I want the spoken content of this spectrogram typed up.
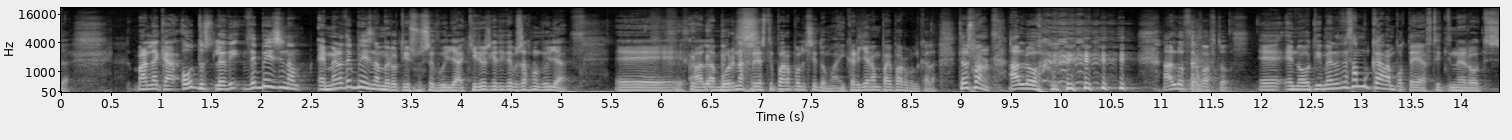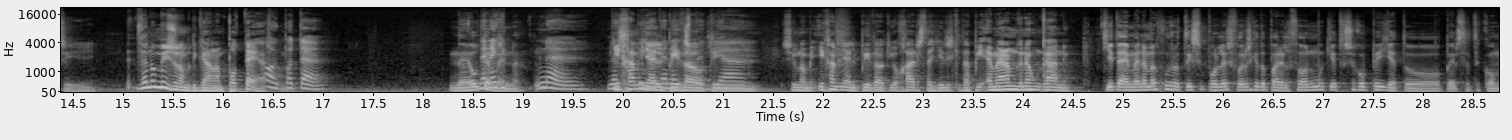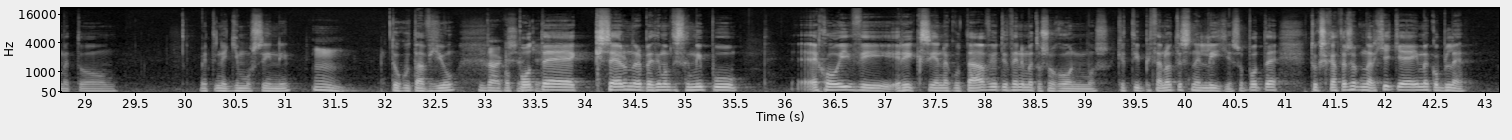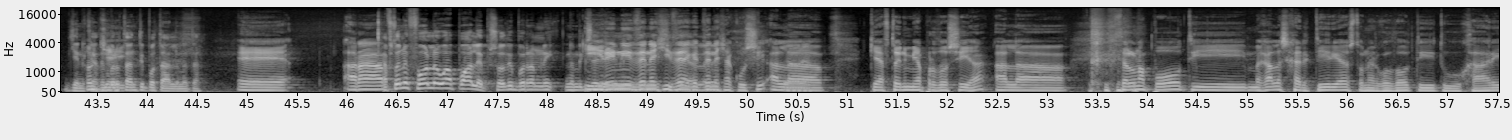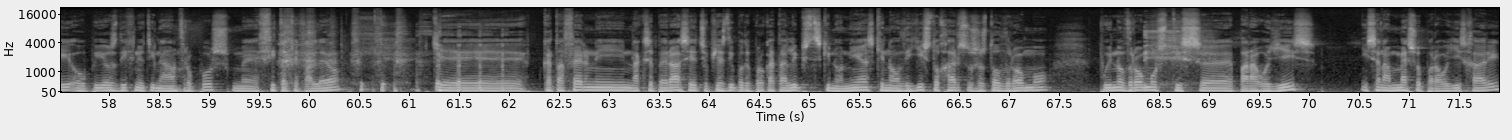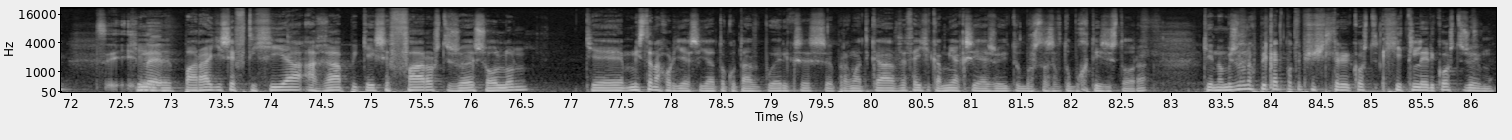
Μαλάκα, όντως, δηλαδή δεν παίζει να, εμένα δεν παίζει να με ρωτήσουν σε δουλειά, κυρίως γιατί δεν ψάχνω δουλειά. Ε, αλλά μπορεί να χρειαστεί πάρα πολύ σύντομα. Η καριέρα μου πάει πάρα πολύ καλά. Τέλος πάντων, άλλο, άλλο θέμα αυτό. Ε, εννοώ ότι εμένα δεν θα μου κάναν ποτέ αυτή την ερώτηση. Δεν νομίζω να μου την κάναν ποτέ. ας Όχι, πούμε. ποτέ. Ναι, ούτε Δεν έχει- εμένα. Ναι. Να Είχα σου πει μια δεν έχεις ελπίδα ότι. παιδιά. Συγγνώμη, είχα μια ελπίδα ότι ο Χάρης θα γυρίσει και θα πει Εμένα μου την έχουν κάνει. Κοίτα, εμένα με έχουν ρωτήσει πολλές φορές για το παρελθόν μου και τους έχω πει για το περιστατικό με, το... με την εγκυμοσύνη Μμ. του κουταβιού. Εντάξει, Οπότε ξέρουν, ρε παιδί μου, από τη στιγμή που έχω ήδη ρίξει ένα κουτάβι ότι δεν είμαι τόσο γόνιμος και ότι οι πιθανότητες είναι λίγες. Οπότε το ξεκαθαρίζω από την αρχή και είμαι κομπλέ. Γενικά Οκ. δεν με ρωτάνε τίποτα άλλο μετά. Ε, άρα Αυτό είναι follow από άλλο επεισόδιο. Μπορεί να μην, να μην η ξέρει. Ειρήνη μην- δεν μην έχει ιδέα γιατί αλλά- δεν έχει ακούσει, αλλά και αυτό είναι μια προδοσία. Αλλά θέλω να πω ότι μεγάλα συγχαρητήρια στον εργοδότη του Χάρη, ο οποίος δείχνει ότι είναι άνθρωπος με θήτα κεφαλαίο και καταφέρνει να ξεπεράσει έτσι οποιασδήποτε προκαταλήψεις της κοινωνίας και να οδηγήσει το Χάρη στο σωστό δρόμο, που είναι ο δρόμος της παραγωγής. Είσαι ένα μέσο παραγωγής, Χάρη. Και Ναι. παράγεις ευτυχία, αγάπη και είσαι φάρος στις ζωές όλων και μη στεναχωριέσαι για το κουτάβι που έριξες. Πραγματικά δεν θα είχε καμία αξία η ζωή του μπροστά σε αυτό που χτίζεις τώρα. Και νομίζω δεν έχω πει κάτι ποτέ πιο χιτλερικό, στη- χιτλερικό στη ζωή μου.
